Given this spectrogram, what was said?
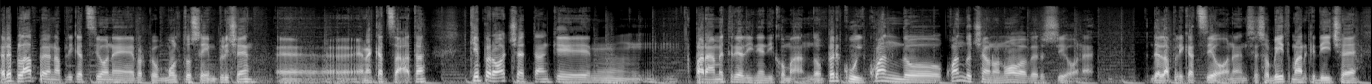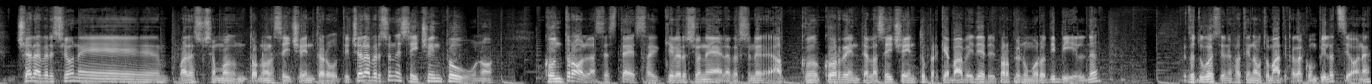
RepLap è un'applicazione proprio molto semplice, eh, è una cazzata, che però accetta anche mh, mm, parametri a linea di comando. Per cui quando, quando c'è una nuova versione dell'applicazione, nel senso Bitmark dice c'è la versione, adesso siamo intorno alla 600 rotti, c'è la versione 601, controlla se stessa che versione è, la versione corrente alla 600 perché va a vedere il proprio numero di build e tutto questo viene fatto in automatico alla compilazione,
